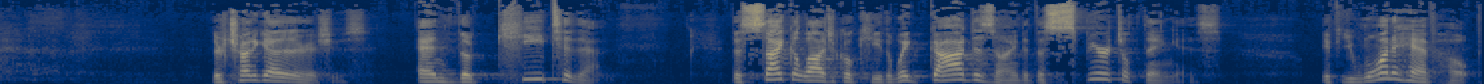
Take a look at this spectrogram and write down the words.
They're trying to get out of their issues. And the key to that, the psychological key, the way God designed it, the spiritual thing is if you want to have hope,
